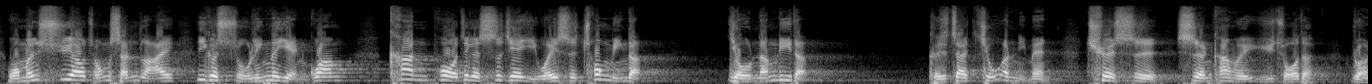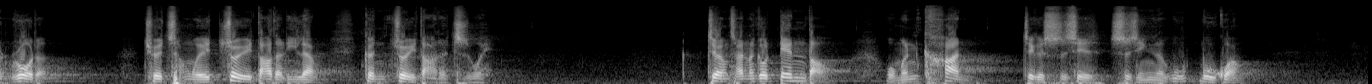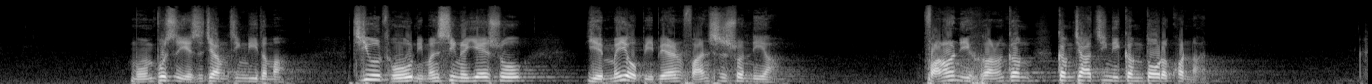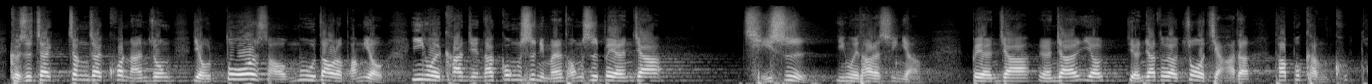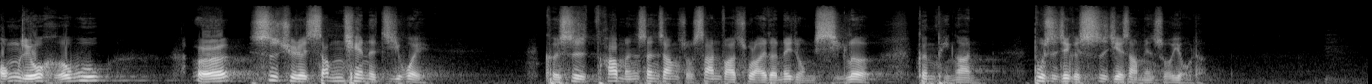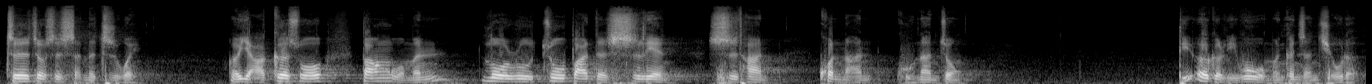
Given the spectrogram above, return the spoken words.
我们需要从神来一个属灵的眼光。看破这个世界，以为是聪明的、有能力的，可是，在救恩里面，却是世人看为愚拙的、软弱的，却成为最大的力量跟最大的职位。这样才能够颠倒我们看这个世界事情的目目光。我们不是也是这样经历的吗？基督徒，你们信了耶稣。也没有比别人凡事顺利啊，反而你可能更更加经历更多的困难。可是，在正在困难中，有多少慕道的朋友，因为看见他公司里面的同事被人家歧视，因为他的信仰被人家人家要人家都要作假的，他不肯同流合污，而失去了升迁的机会。可是他们身上所散发出来的那种喜乐跟平安，不是这个世界上面所有的。这就是神的智慧。而雅各说：“当我们落入诸般的试炼、试探、困难、苦难中，第二个礼物，我们跟神求的，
